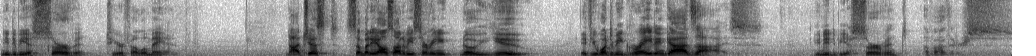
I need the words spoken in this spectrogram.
need to be a servant to your fellow man. Not just somebody else ought to be serving you. No, you, if you want to be great in God's eyes, you need to be a servant of others.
